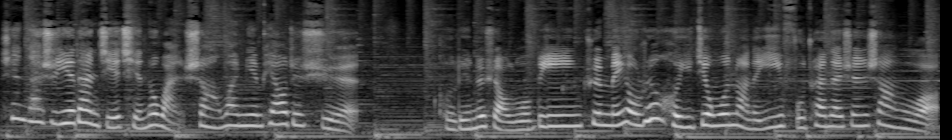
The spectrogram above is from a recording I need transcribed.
现在是耶诞节前的晚上，外面飘着雪，可怜的小罗宾却没有任何一件温暖的衣服穿在身上了。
